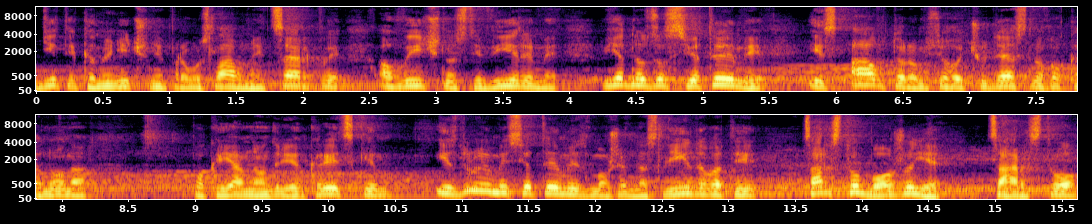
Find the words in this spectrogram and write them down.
діти канонічної православної церкви, а в вічності віримо, в'єдно зі святими і з автором цього чудесного канона покаянно Андрієм Крицьким і з другими святими зможемо наслідувати Царство Божоє, царство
